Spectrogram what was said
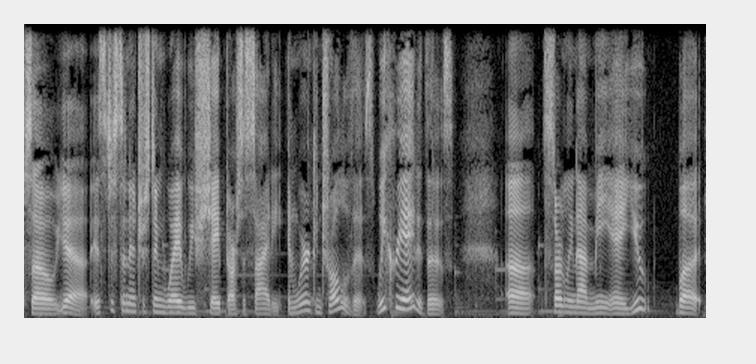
So, yeah, it's just an interesting way we've shaped our society, and we're in control of this. We created this. Uh, certainly not me and you, but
